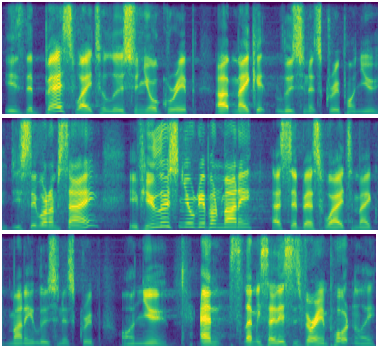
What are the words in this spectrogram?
is the best way to loosen your grip, uh, make it loosen its grip on you. Do you see what I'm saying? If you loosen your grip on money, that's the best way to make money loosen its grip on you. And let me say this is very importantly,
